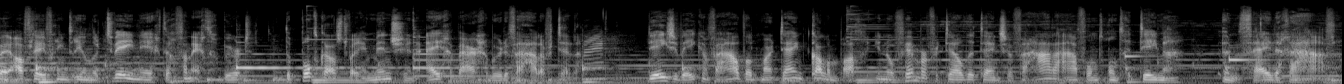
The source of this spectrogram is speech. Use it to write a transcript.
bij aflevering 392 van Echt Gebeurd, de podcast waarin mensen hun eigen waargebeurde verhalen vertellen. Deze week een verhaal dat Martijn Kallenbach in november vertelde tijdens een verhalenavond rond het thema Een veilige haven.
